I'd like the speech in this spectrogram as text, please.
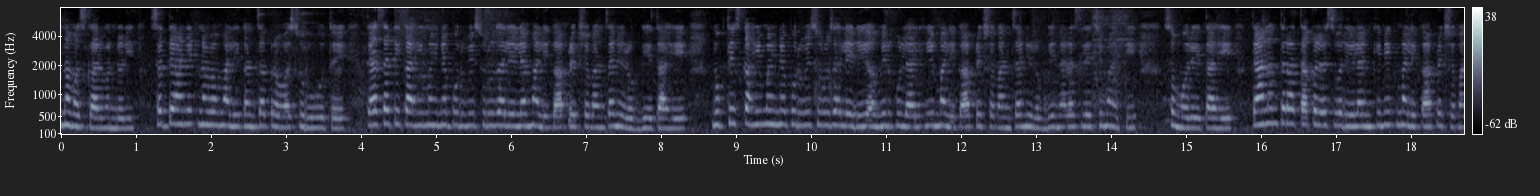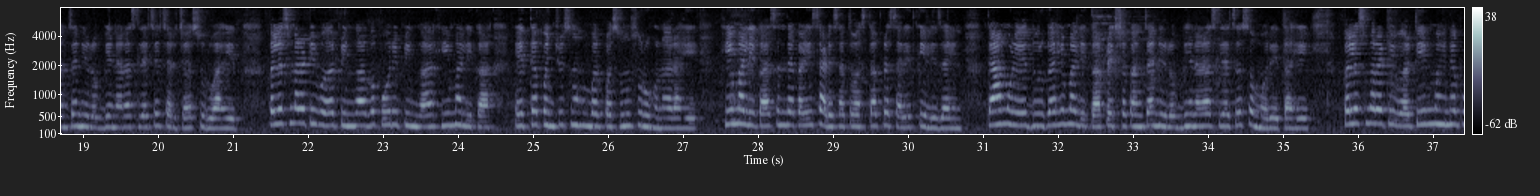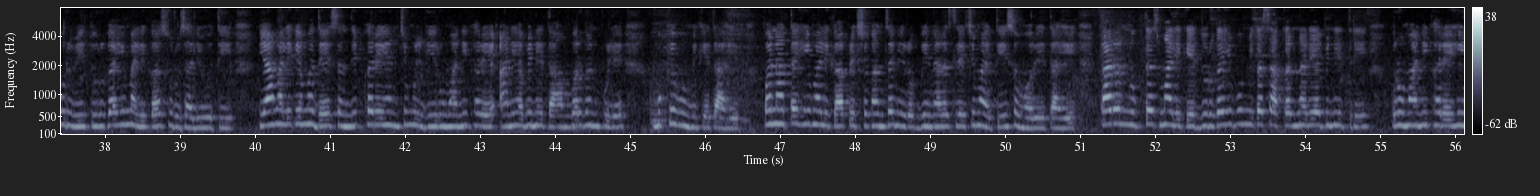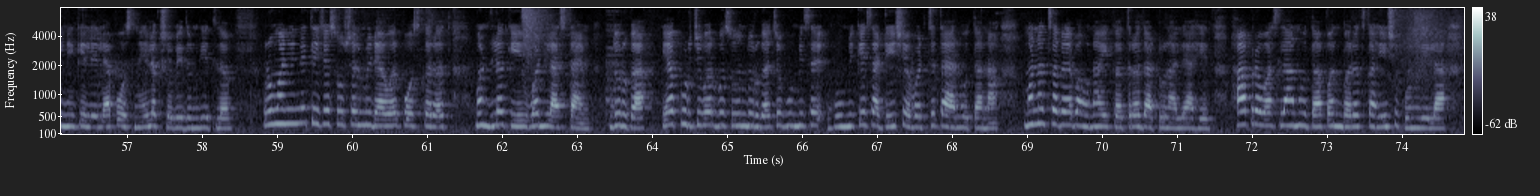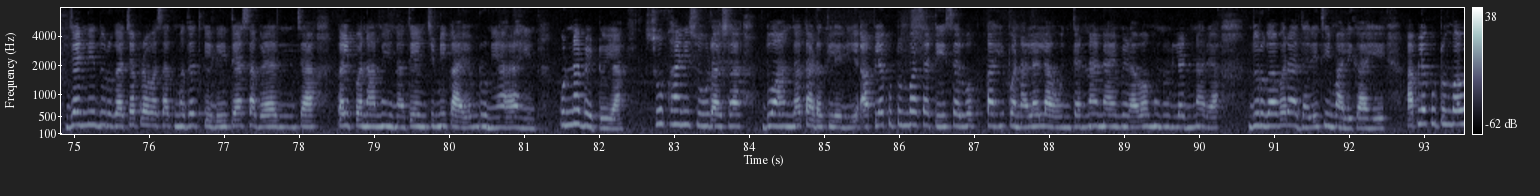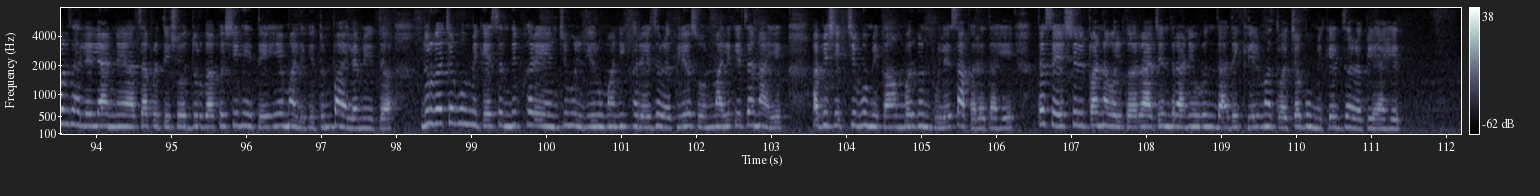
नमस्कार मंडळी सध्या अनेक नव्या मालिकांचा प्रवास सुरू होतोय. त्यासाठी काही महिन्यापूर्वी सुरू झालेल्या मालिका प्रेक्षकांचा निरोप घेत आहे. नुकतीच काही महिन्यापूर्वी सुरू झालेली अमीर गुलाल ही मालिका प्रेक्षकांचा निरोप घेणार असल्याची माहिती समोर येत आहे. त्यानंतर आता कलर्सवरील आणखीन एक मालिका प्रेक्षकांचा निरोप घेणार असल्याच्या चर्चा सुरू आहेत. कलर्स मराठीवर पिंगा ग पोरी पिंगा ही मालिका येत्या पंचवीस नोव्हेंबरपासून सुरू होणार आहे. ही मालिका संध्याकाळी साडेसात वाजता प्रसारित केली जाईल. त्यामुळे दुर्गा ही मालिका प्रेक्षकांचा निरोप घेणार असल्याचं समोर येत आहे. कलर्स मराठीवर तीन महिन्यापूर्वी दुर्गा ही मालिका सुरू झाली होती. या मालिकेमध्ये संदीप खरे यांची मुलगी रुमानी खरे आणि अभिनेता अंबर घनपुले मुख्य भूमिकेत आहेत. पण आता ही मालिका प्रेक्षकांचा निरोप घेणार असल्याची माहिती समोर येत आहे. कारण नुकत्याच मालिकेत दुर्गा ही भूमिका साकारणारी अभिनेत्री रुमानी खरे हिने केलेल्या पोस्टने लक्ष वेधून घेतलं. रुमानीने तिच्या सोशल मीडियावर पोस्ट करत म्हटलं की वन लास्ट टाइम दुर्गा या खुर्चीवर बसून दुर्गाच्या भूमिसे भूमिकेसाठी शेवटचे तयार होताना मनात सगळ्या भावना एकत्र दाटून आल्या आहेत. हा प्रवास लहान होता पण बरंच काही शिकून गेला. ज्यांनी दुर्गाच्या प्रवासात मदत केली त्या सगळ्यांच्या कल्पना मेहनत यांची मी कायम ऋणी राहीन पुन्हा भेटूया. सुख आणि सूड अशा द्वंद्वात अडकलेली आपल्या कुटुंबासाठी सर्व काही पणाला लावून त्यांना न्याय मिळावा म्हणून लढणाऱ्या दुर्गावर आधारित ही मालिका आहे. आपल्या कुटुंबावर झालेल्या अन्यायाचा प्रतिशोध दुर्गा कशी घेते हे मालिकेतून पाहायला मिळतं. दुर्गाच्या भूमिकेत संदीप खरे यांची मुलगी रुमानी खरे झळकली असून मालिकेचा नायक अभिषेकची भूमिका अंबर गणपुले साकारत आहे. तसेच शिल्पा नवलकर राजेंद्र आणि वृंदा देखील महत्त्वाच्या भूमिकेत झळकले आहेत.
